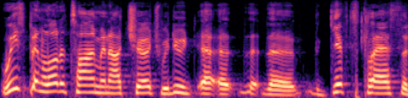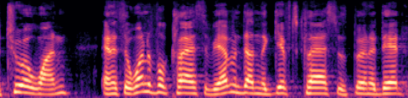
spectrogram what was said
we spend a lot of time in our church. We do uh, uh, the, the, the, gifts class, the 201, and it's a wonderful class. If you haven't done the gifts class with Bernadette,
